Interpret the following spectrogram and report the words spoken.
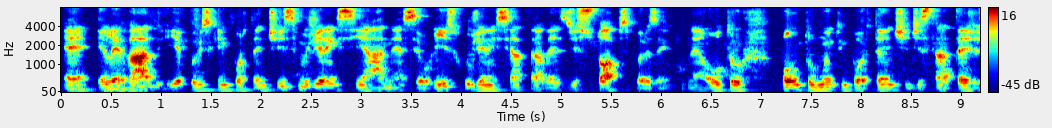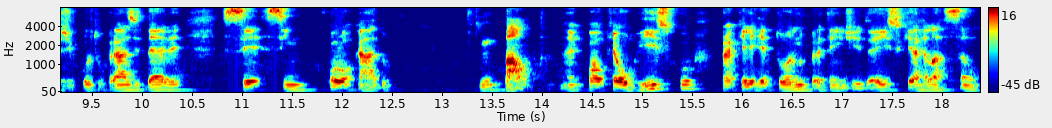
é elevado e é por isso que é importantíssimo gerenciar né, seu risco, gerenciar através de stops, por exemplo. Né? Outro ponto muito importante de estratégias de curto prazo deve ser, sim, colocado em pauta. Né? Qual que é o risco para aquele retorno pretendido? É isso que a relação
